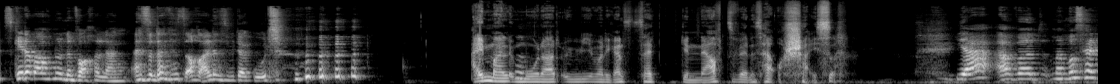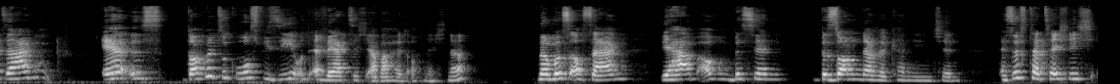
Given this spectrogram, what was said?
Es geht aber auch nur eine Woche lang, also dann ist auch alles wieder gut. Einmal im Monat irgendwie immer die ganze Zeit genervt zu werden, ist ja auch scheiße. Ja, aber man muss halt sagen, er ist doppelt so groß wie sie und er wehrt sich aber halt auch nicht, ne? Man muss auch sagen, wir haben auch ein bisschen besondere Kaninchen. Es ist tatsächlich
